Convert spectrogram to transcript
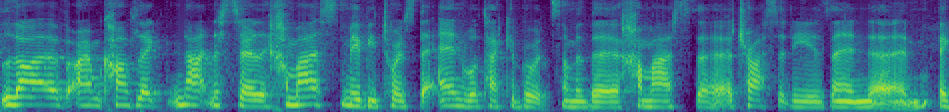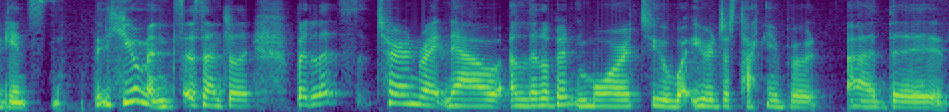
law of armed conflict, not necessarily Hamas. Maybe towards the end, we'll talk about some of the Hamas uh, atrocities and uh, against humans, essentially. But let's turn right now a little bit more to what you were just talking about uh, the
